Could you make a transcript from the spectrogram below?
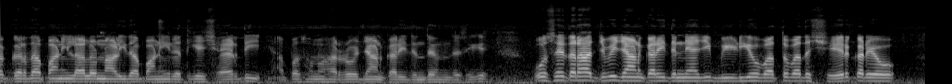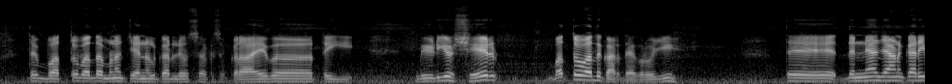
ਘੱਗਰ ਦਾ ਪਾਣੀ ਲਾ ਲਓ, ਨਾਲੀ ਦਾ ਪਾਣੀ, ਰਤੀਏ ਸ਼ਹਿਰ ਦੀ। ਆਪਾਂ ਤੁਹਾਨੂੰ ਹਰ ਰੋਜ਼ ਜਾਣਕਾਰੀ ਦਿੰਦੇ ਹੁੰਦੇ ਸੀਗੇ। ਉਸੇ ਤਰ੍ਹਾਂ ਅੱਜ ਵੀ ਜਾਣਕਾਰੀ ਦਿੰਨੇ ਆ ਜੀ। ਵੀਡੀਓ ਵੱਧ ਤੋਂ ਵੱਧ ਸ਼ੇਅਰ ਕਰਿਓ ਤੇ ਵੱਧ ਤੋਂ ਵੱਧ ਆਪਣਾ ਚੈਨਲ ਕਰ ਲਿਓ ਸਬਸਕ੍ਰਾਈਬ ਤੇ ਵੀਡੀਓ ਸ਼ੇਅਰ ਵੱਧ ਤੋਂ ਵੱਧ ਕਰ ਦਿਆ ਕਰੋ ਜੀ। ਤੇ ਦਿੰਨੇ ਆ ਜਾਣਕਾਰੀ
